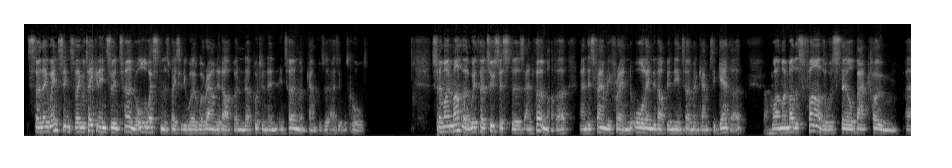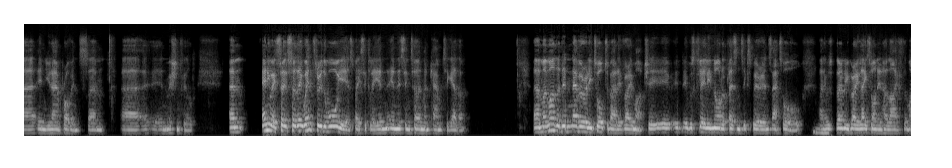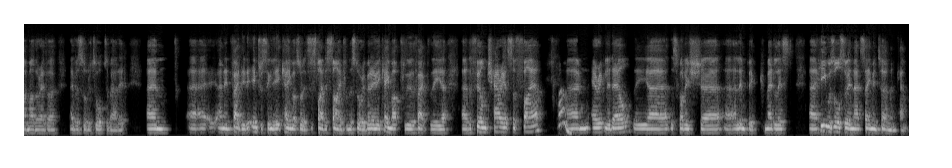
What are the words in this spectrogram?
So they went into, they were taken into internment. All the Westerners basically were, were rounded up and uh, put in an internment camp, as, as it was called. So my mother, with her two sisters and her mother and this family friend, all ended up in the internment camp together while my mother's father was still back home uh, in Yunnan province um, uh, in the mission field. Um, anyway, so, so they went through the war years basically in, in this internment camp together. Uh, my mother didn't never really talked about it very much. It, it, it was clearly not a pleasant experience at all, mm-hmm. and it was only very late on in her life that my mother ever ever sort of talked about it. Um, uh, and in fact, it, interestingly, it came up. Sort of, it's a slight aside from the story, but anyway, it came up through the fact that the uh, uh, the film Chariots of Fire. Oh. Um, Eric Liddell, the uh, the Scottish Olympic medalist, he was also in that same internment camp.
